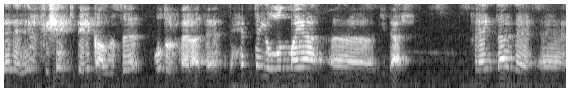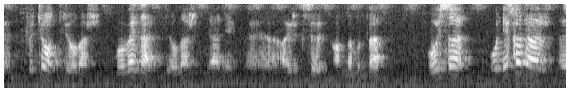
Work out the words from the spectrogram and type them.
ne denir, fişek delikanlısı odur herhalde. Hep de yolunmaya e, gider. Frankler de e, kötü ot diyorlar. Movezer diyorlar. Yani e, ayrıksı anlamında. Oysa o ne kadar e,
